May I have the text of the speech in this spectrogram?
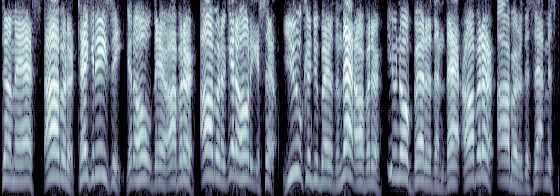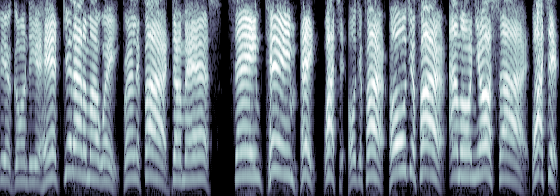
dumbass. Arbiter, take it easy. Get a hold there, Arbiter. Arbiter, get a hold of yourself. You can do better than that, Arbiter. You know better than that, Arbiter. Arbiter, this atmosphere going to your head? Get out of my way. Friendly fire, dumbass. Same team. Hey, watch it. Hold your fire. Hold your fire. I'm on your side. Watch it.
